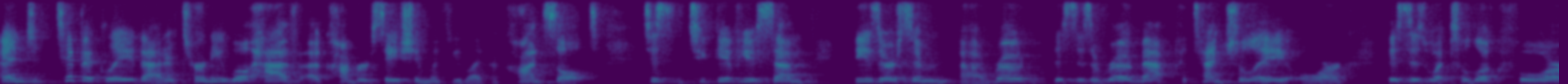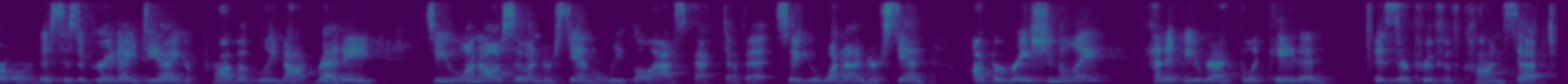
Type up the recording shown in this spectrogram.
and typically, that attorney will have a conversation with you, like a consult, to, to give you some. These are some uh, road. This is a roadmap potentially, or this is what to look for, or this is a great idea. You're probably not ready. So you want to also understand the legal aspect of it. So you want to understand operationally, can it be replicated? Is there proof of concept?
